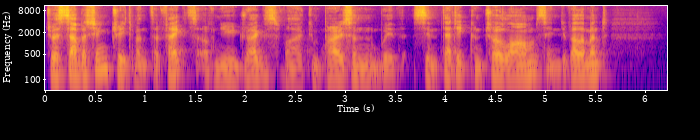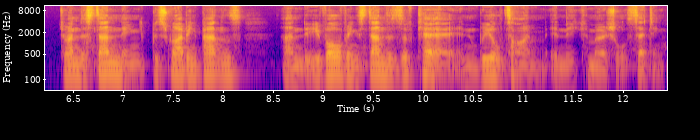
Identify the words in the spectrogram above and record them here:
to establishing treatment effects of new drugs via comparison with synthetic control arms in development, to understanding prescribing patterns and evolving standards of care in real time in the commercial setting.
